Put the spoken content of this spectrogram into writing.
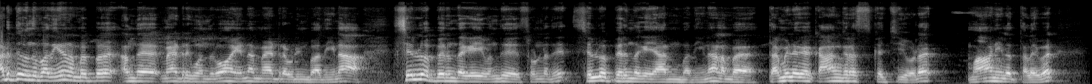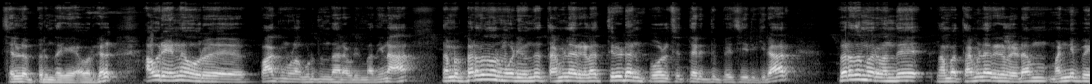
அடுத்து வந்து பார்த்திங்கன்னா நம்ம இப்போ அந்த மேட்ருக்கு வந்துடுவோம் என்ன மேட்ரு அப்படின்னு பார்த்தீங்கன்னா செல்வ பெருந்தகை வந்து சொன்னது. செல்வ பெருந்தகை யாருன்னு பார்த்தீங்கன்னா நம்ம தமிழக காங்கிரஸ் கட்சியோட மாநில தலைவர் செல்வ பெருந்தகை அவர்கள். அவர் என்ன ஒரு வாக்குமூலம் கொடுத்திருந்தார் அப்படின்னு பார்த்தீங்கன்னா நம்ம பிரதமர் மோடி வந்து தமிழர்களை திருடன் போல் சித்தரித்து பேசியிருக்கிறார். பிரதமர் வந்து நம்ம தமிழர்களிடம் மன்னிப்பு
